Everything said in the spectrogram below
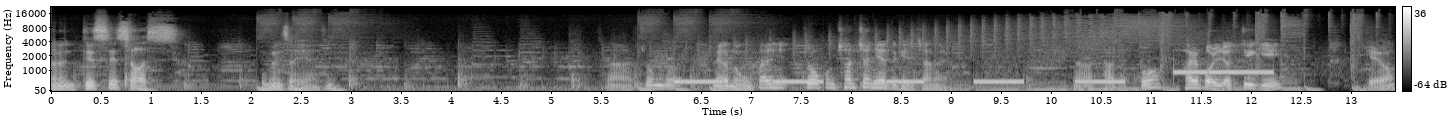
나는 This is Us 보면서 해야지. 자, 좀 더 내가 너무 빨리 조금 천천히 해도 괜찮아요. 자, 다 됐고 팔 벌려 뛰기 할게요.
